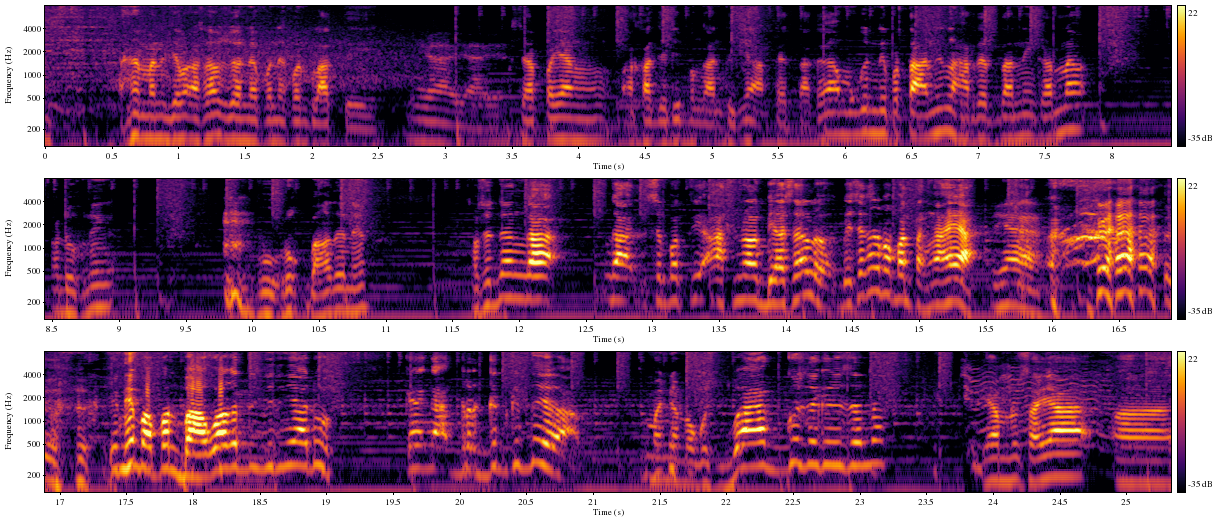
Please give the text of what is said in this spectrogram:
manajemen Arsenal sudah nelfon-nelfon pelatih Iya iya iya. siapa yang akan jadi penggantinya Arteta kayak mungkin dipertahanin lah Arteta nih karena aduh ini buruk banget ini. Maksudnya nggak nggak seperti Arsenal biasa loh. Biasanya kan papan tengah ya? Iya. ini papan bawah gitu jadinya aduh. Kayak nggak greget gitu ya. Mainnya bagus bagus lagi di sana. Ya menurut saya eh,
